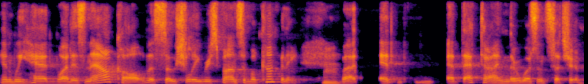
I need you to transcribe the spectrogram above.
and we had what is now called a socially responsible company. Mm. But at at that time there wasn't such a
